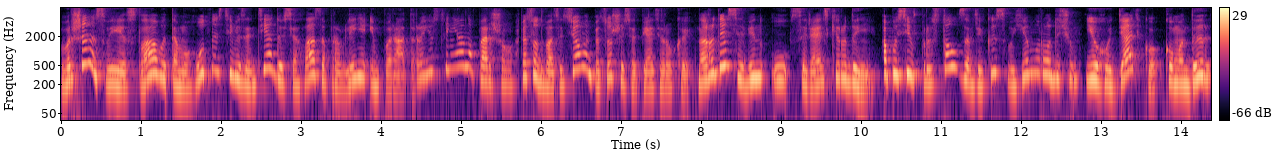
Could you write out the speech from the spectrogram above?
Вершина своєї слави та могутності Візантія досягла за правління імператора Юстиніана І 527-565 роки. Народився він у селянській родині, а посів престол завдяки своєму родичу. Його дядько, командир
